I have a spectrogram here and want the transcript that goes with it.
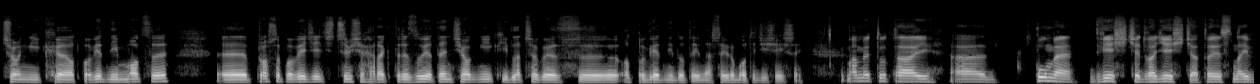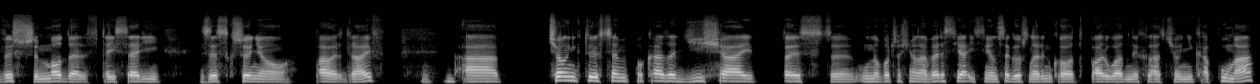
ciągnik odpowiedniej mocy. E, Proszę powiedzieć, czym się charakteryzuje ten ciągnik i dlaczego jest odpowiedni do tej naszej roboty dzisiejszej. Mamy tutaj Pumę 220, to jest najwyższy model w tej serii ze skrzynią Power Drive, a ciągnik, który chcemy pokazać dzisiaj, to jest e, unowocześniona wersja istniejącego już na rynku od paru ładnych lat ciągnika Puma.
